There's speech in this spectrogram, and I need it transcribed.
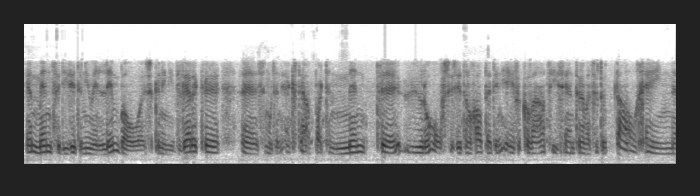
Ja, mensen die zitten nu in limbo. Eh, ze kunnen niet werken. eh, ze moeten een extra appartement huren. Of ze zitten nog altijd in evacuatiecentra waar ze totaal geen eh,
